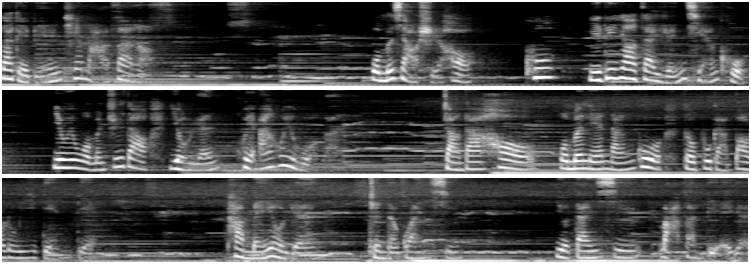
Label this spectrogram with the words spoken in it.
再给别人添麻烦了。”我们小时候哭一定要在人前哭，因为我们知道有人会安慰我们。长大后，我们连难过都不敢暴露一点点，怕没有人。真的关心，又担心麻烦别人。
